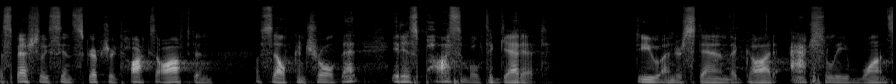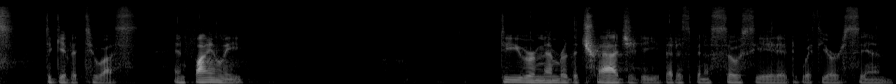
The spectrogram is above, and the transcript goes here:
especially since Scripture talks often of self control, that it is possible to get it? Do you understand that God actually wants to give it to us? And finally, do you remember the tragedy that has been associated with your sin?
